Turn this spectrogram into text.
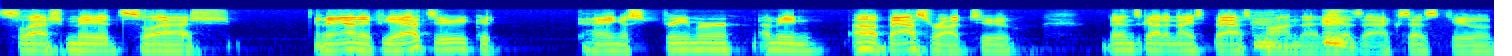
slash mid slash. Man, if you had to, you could hang a streamer. I mean, uh, bass rod too. Ben's got a nice bass pond that he has access to.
